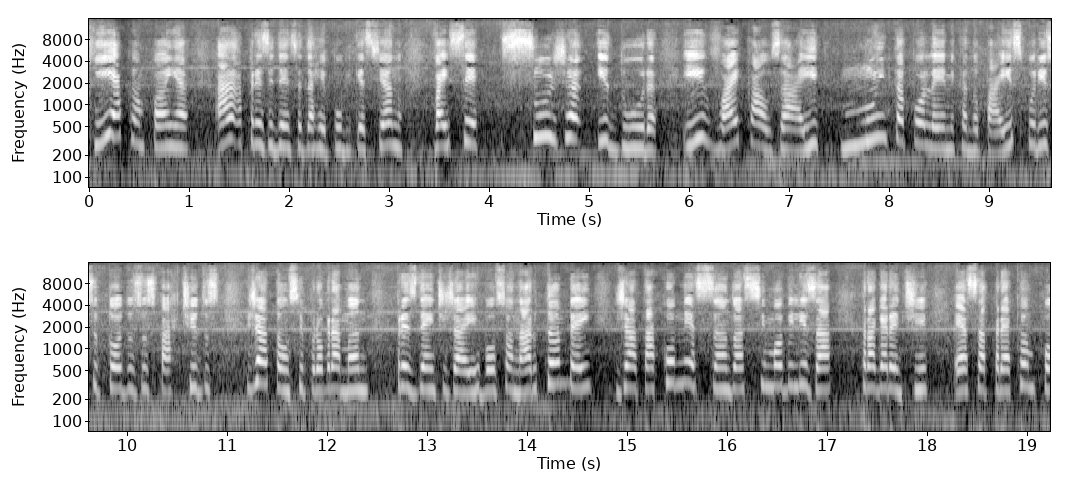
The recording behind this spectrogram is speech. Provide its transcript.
que a campanha à presidência da República esse ano vai ser suja e dura e vai causar aí muita polêmica no país. Por isso, todos os partidos já estão se programando. O presidente Jair Bolsonaro também já está começando a se mobilizar para garantir essa pré-campanha.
